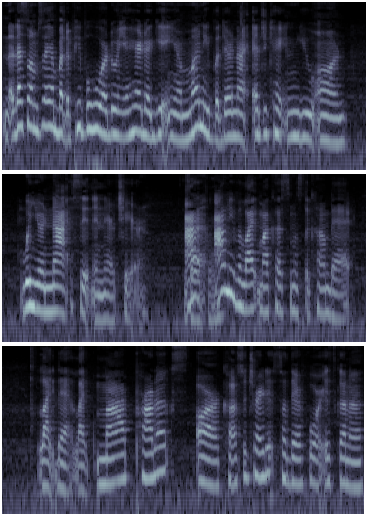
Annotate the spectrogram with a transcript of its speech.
That's what I'm saying. But the people who are doing your hair, they're getting your money, but they're not educating you on when you're not sitting in their chair. Exactly. I I don't even like my customers to come back like that. Like my products are concentrated, so therefore it's gonna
